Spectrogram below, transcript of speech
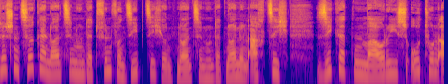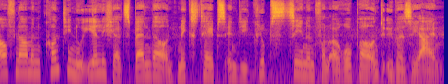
Zwischen ca. 1975 und 1989 sickerten Mauris O-Tonaufnahmen kontinuierlich als Bänder und Mixtapes in die Clubszenen von Europa und Übersee ein.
